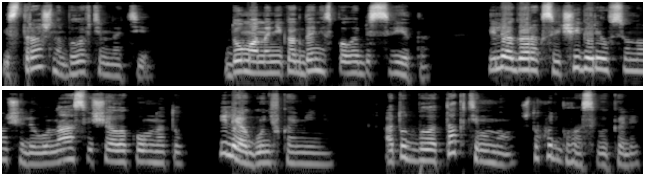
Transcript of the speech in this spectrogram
и страшно было в темноте. Дома она никогда не спала без света. Или огарок свечи горел всю ночь, или луна освещала комнату, или огонь в камине. А тут было так темно, что хоть глаз выколи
